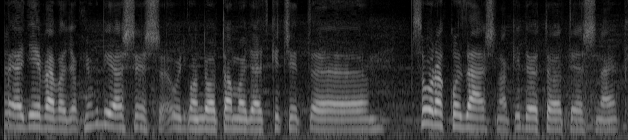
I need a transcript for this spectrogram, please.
Egy éve vagyok nyugdíjas, és úgy gondoltam, hogy egy kicsit szórakozásnak, időtöltésnek,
